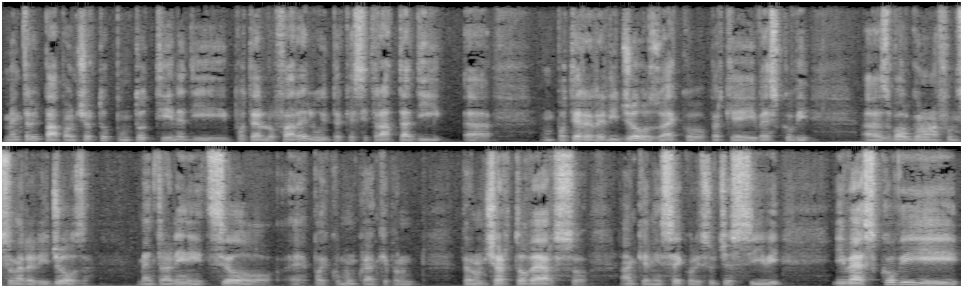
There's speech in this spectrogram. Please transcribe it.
mentre il papa a un certo punto ottiene di poterlo fare lui perché si tratta di uh, un potere religioso, ecco, perché i vescovi eh, svolgono una funzione religiosa, mentre all'inizio, e poi comunque anche per un, per un certo verso, anche nei secoli successivi, i vescovi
